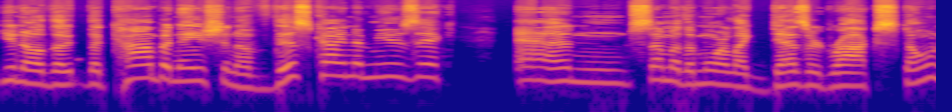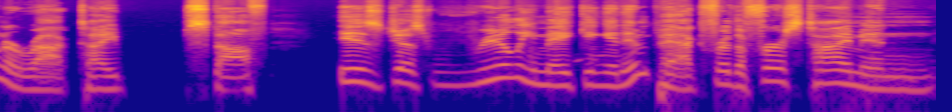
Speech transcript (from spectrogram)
you know, the the combination of this kind of music and some of the more like desert rock, stoner rock type stuff is just really making an impact for the first time in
